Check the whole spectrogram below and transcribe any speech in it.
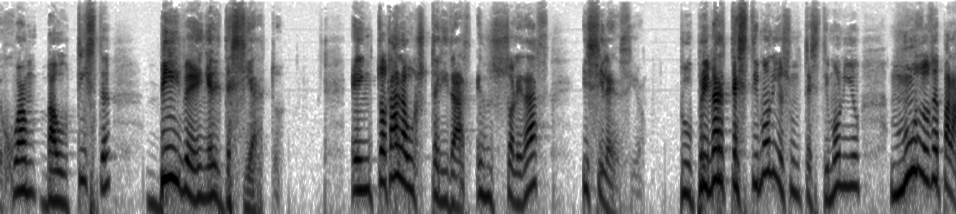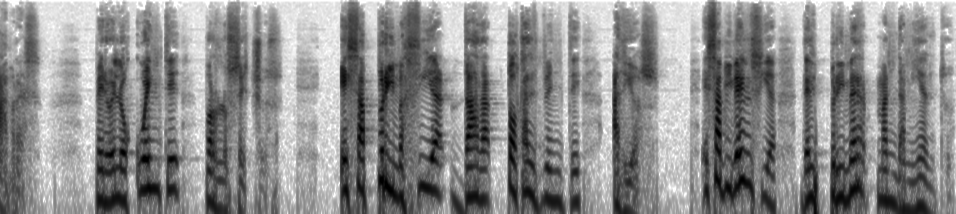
Juan Bautista vive en el desierto, en total austeridad, en soledad y silencio. Su primer testimonio es un testimonio mudo de palabras, pero elocuente por los hechos. Esa primacía dada totalmente a Dios. Esa vivencia del primer mandamiento,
